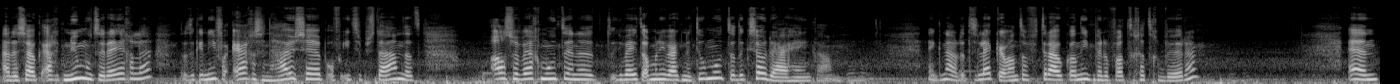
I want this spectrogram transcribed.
nou dan zou ik eigenlijk nu moeten regelen. Dat ik in ieder geval ergens een huis heb of iets heb staan. Dat als we weg moeten en het, ik weet allemaal niet waar ik naartoe moet, dat ik zo daarheen kan. Mhm. Ik denk, nou, dat is lekker, want dan vertrouw ik al niet meer op wat er gaat gebeuren. En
